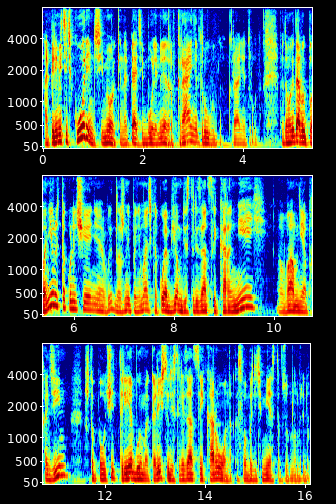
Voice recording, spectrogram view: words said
А переместить корень семерки на 5 и более миллиметров крайне трудно, крайне трудно. Поэтому, когда вы планируете такое лечение, вы должны понимать, какой объем дистализации корней вам необходим, чтобы получить требуемое количество дистализации коронок, освободить место в зубном ряду.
